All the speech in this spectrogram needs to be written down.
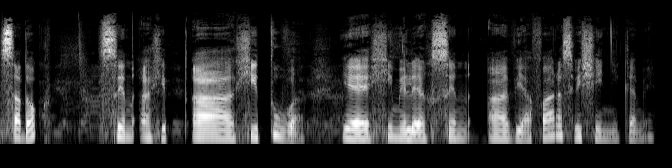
Садок, сын Ахит, Ахитува, и Ахимелех, сын Авиафара, священниками,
